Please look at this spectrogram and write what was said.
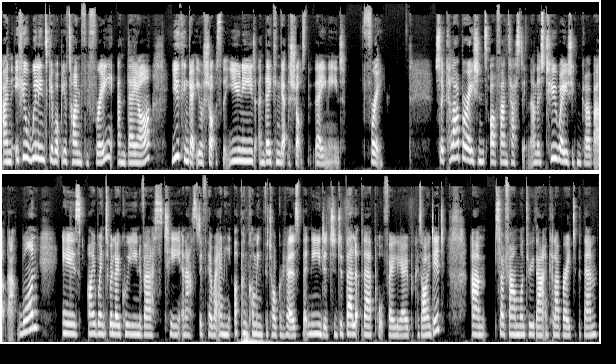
And if you're willing to give up your time for free, and they are, you can get your shots that you need and they can get the shots that they need free. So collaborations are fantastic. Now, there's two ways you can go about that. One is I went to a local university and asked if there were any up and coming photographers that needed to develop their portfolio because I did. Um, so I found one through that and collaborated with them.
